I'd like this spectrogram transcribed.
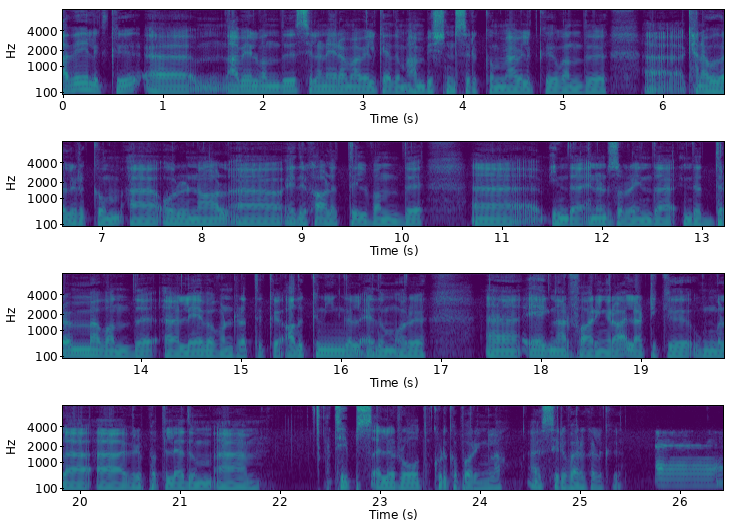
அவைகளுக்கு வந்து சில நேரம் அவைகளுக்கு எதுவும் அம்பிஷன்ஸ் இருக்கும் அவைகளுக்கு வந்து கனவுகள் இருக்கும் ஒரு நாள் எதிர்காலத்தில் வந்து இந்த என்னென்னு சொல்கிறேன் இந்த இந்த திரம்மை வந்து லேவை லேவ பண்ணுறதுக்கு அதுக்கு நீங்கள் எதுவும் ஒரு ஏக்னார் ஃபாரிங்கரா இல்லாட்டிக்கு உங்களை விருப்பத்தில் எதுவும் டிப்ஸ் இல்லை ரோத் கொடுக்க போகிறீங்களா அஹ், சிறுவர்களுக்கு அஹ்,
